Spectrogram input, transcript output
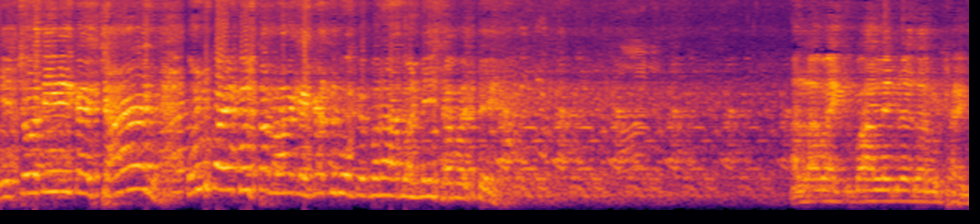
ये चौधरी का चाँद उनको ही मुस्तफ़ा के कदमों के बराबर नहीं समझते। अल्लाह इकबाल ने नज़र उठाई।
